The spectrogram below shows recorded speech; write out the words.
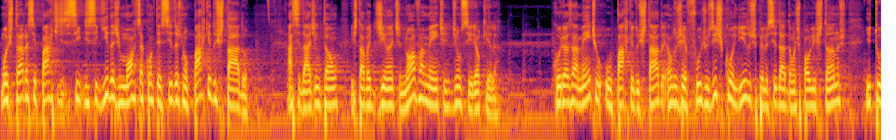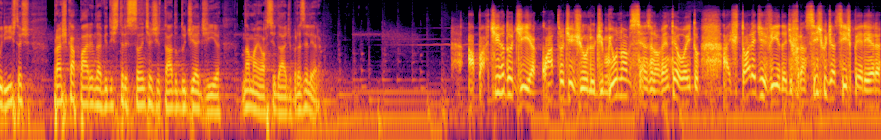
mostrara-se parte de, seguidas mortes acontecidas no Parque do Estado. A cidade, então, estava diante novamente de um serial killer. Curiosamente, o Parque do Estado é um dos refúgios escolhidos pelos cidadãos paulistanos e turistas para escaparem da vida estressante e agitada do dia a dia na maior cidade brasileira. A partir do dia 4 de julho de 1998, a história de vida de Francisco de Assis Pereira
